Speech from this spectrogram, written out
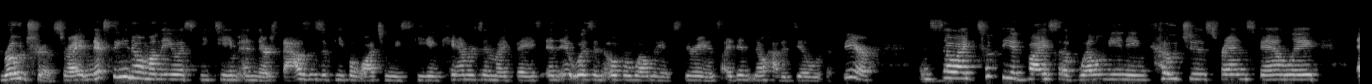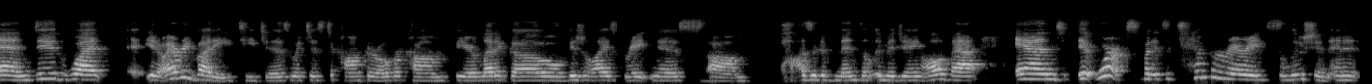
road trips, right? Next thing you know, I'm on the US ski team and there's thousands of people watching me ski and cameras in my face. And it was an overwhelming experience. I didn't know how to deal with the fear. And so I took the advice of well meaning coaches, friends, family, and did what you know everybody teaches which is to conquer overcome fear let it go visualize greatness um, positive mental imaging all of that and it works but it's a temporary solution and it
